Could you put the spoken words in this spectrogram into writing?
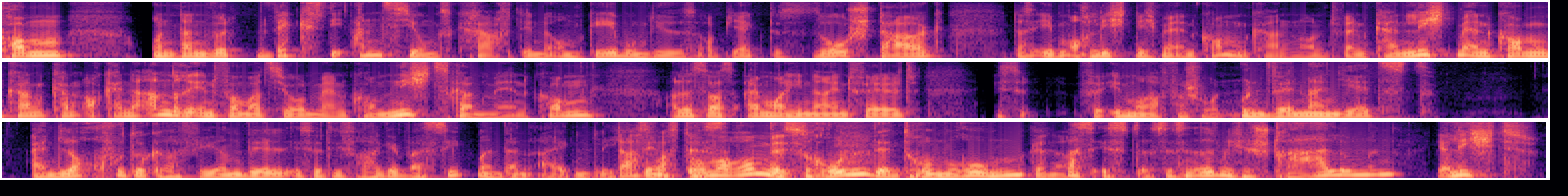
zusammenkommen und dann wird, wächst die Anziehungskraft in der Umgebung dieses Objektes so stark, dass eben auch Licht nicht mehr entkommen kann. Und wenn kein Licht mehr entkommen kann, kann auch keine andere Information mehr entkommen. Nichts kann mehr entkommen. Alles, was einmal hineinfällt, ist für immer verschwunden. Und wenn man jetzt ein Loch fotografieren will, ist ja die Frage, was sieht man dann eigentlich? Das, Denn was drumherum das, ist. Das Runde drumherum, genau. was ist das? Das sind irgendwelche Strahlungen? Ja, Licht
